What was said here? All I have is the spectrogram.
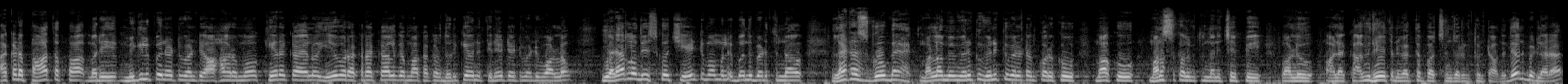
అక్కడ పాత పా మరి మిగిలిపోయినటువంటి ఆహారమో కీరకాయలో ఏవో రకరకాలుగా మాకు అక్కడ దొరికేవని తినేటటువంటి వాళ్ళం. ఈ తీసుకొచ్చి ఏంటి మమ్మల్ని ఇబ్బంది పెడుతున్నావు? లెట్ అస్ గో బ్యాక్ మళ్ళీ మేము వెనుక వెనక్కి వెళ్ళటం కొరకు మాకు మనసు కలుగుతుందని చెప్పి వాళ్ళు వాళ్ళ యొక్క అవిధేయతను వ్యక్తపరచడం జరుగుతుంటా ఉంది. దేవుని బిడ్డారా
